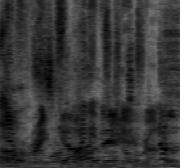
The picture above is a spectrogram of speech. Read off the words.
Uh, every. uh, My name is Joe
